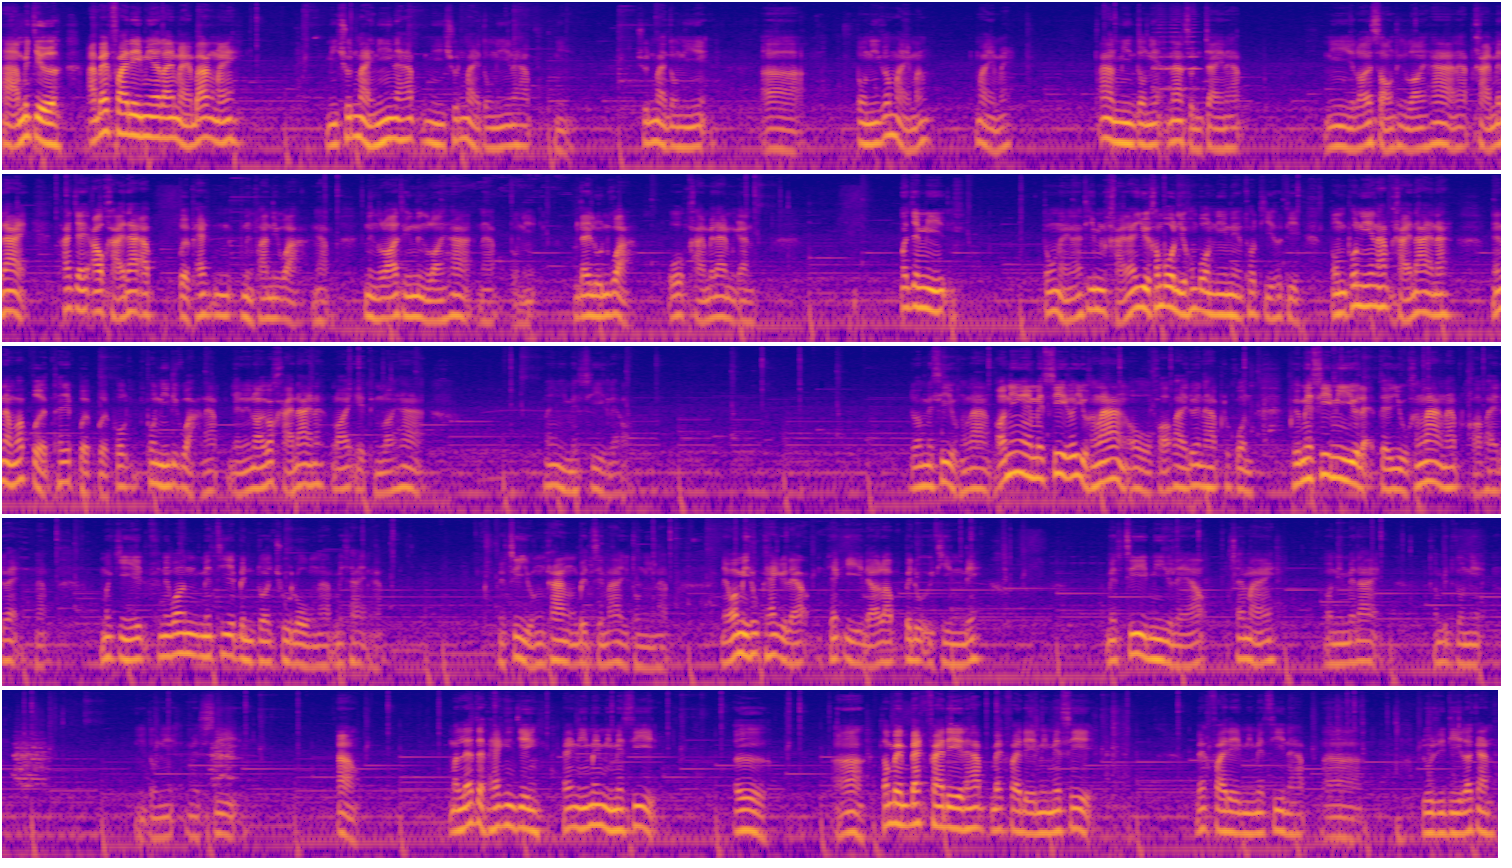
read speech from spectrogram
หาไม่เจออะแบ็กไฟเดย์มีอะไรใหม่บ้างไหม มีชุดใหม่นี้นะครับ มีชุดใหม่ตรงนี้นะครับ นี่ ชุดใหม่ตรงนี้อ่าตรงนี้ก็ใหม่มั้ง ใหม่ไหมอ่ามีตรงนี้น่าสนใจนะครับ นี่ร้อยสองถึงร้อยห้านะครับ ขายไม่ได้ ถ้าจะเอาขายได้เอาเปิดแพ็คหนึ่งพันดีกว่านะครับหนึ่งร้อยถึงหนึ่งร้อยห้านะครับตัวนี้ ได้ลุ้นกว่า โอ้ขายไม่ได้เหมือนกัน มันจะมีตรงไหนนะที่มันขายได้อยู่ข้างบนอยู่ข้างบนนี้เนี่ยโทษทีโทษทีตรงพวกนี้นะครับขายได้นะ แนะนำว่าเปิดถ้าจะเปิดเปิดพวกพวกนี้ดีกว่านะครับ อย่างน้อยๆก็ขายได้นะร้อยเอ็ดถึงร้อยห้าไม่มีเมสซี่แล้วดูว่าเมสซี่อยู่ข้างล่างอ๋อนี่ไงเมสซี่ก็อยู่ข้างล่างโอ้ขออภัยด้วยนะครับ ทุกคนคือเมสซี่มีอยู่แหละ แต่อยู่ข้างล่างนะครับ ขออภัยด้วยนะครับ เมื่อกี้นึกว่าเมสซี่จะเป็นตัวชูโรงนะครับ ไม่ใช่นะครับ เมสซี่อยู่ข้างๆเบนเซม่าอยู่ตรงนี้นะครับเดี๋ยวว่ามีทุกแพ็กอยู่แล้วแพ็กอีเดี๋ยวเราไปดูอีกทีนึงดิเมสซี่มีอยู่แล้ว ใช่ไหมตัวนี้ไม่ได้ต้องไปดูตรงนี้นี่ตรงนี้เมสซี่อ้าวมันแล้วแต่แพ็กจริงๆ แพ็กนี้ไม่มีเมสซี่เอออ่าต้องเป็นแบ็กไฟเดย์นะครับแบ็กไฟเดย์มีเมสซี่แบ็กไฟเดย์มีเมสซี่นะครับอ่าดูดีๆแล้วกัน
